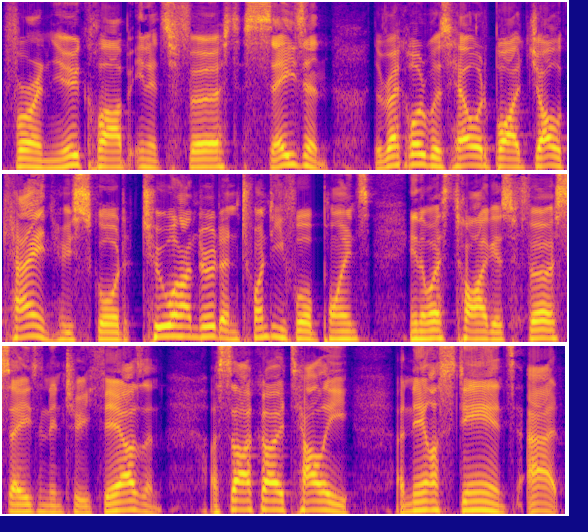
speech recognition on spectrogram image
for a new club in its first season. The record was held by Joel Caine, who scored 224 points in the Wests Tigers' first season in 2000. Isaako tally now stands at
